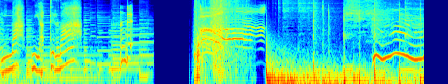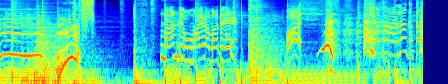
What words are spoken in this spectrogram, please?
みんな似合ってるな。で。なんでお前らまで。おい。やだなんかかわ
